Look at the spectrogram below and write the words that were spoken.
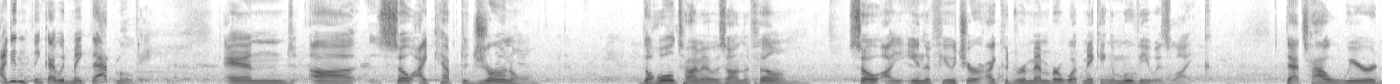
I didn't think I would make that movie. And uh, so I kept a journal the whole time I was on the film. So I, in the future, I could remember what making a movie was like. That's how weird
